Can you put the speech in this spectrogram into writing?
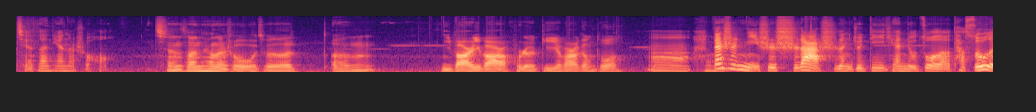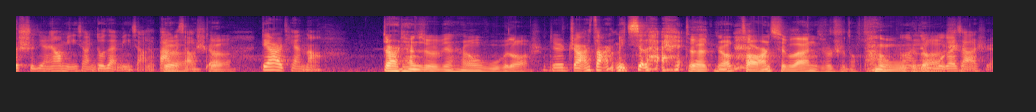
前三天的时候，前三天的时候，我觉得，嗯，一半儿一半儿，或者比一半儿更多。嗯，但是你是实打实的，你就第一天就做了，他所有的时间要冥想，你都在冥想，就八个小时。第二天呢，第二天就变成五个多小时。就是只要早上没起来，对，然后早上起不来，你就只能等五个多小时。五个小时。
